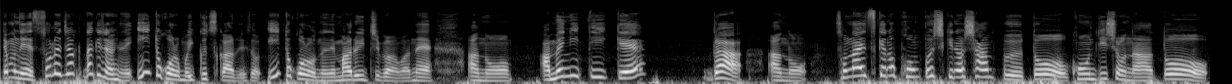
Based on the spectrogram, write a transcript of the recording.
でもね、それだけじゃなくてね、いいところもいくつかあるんですよ。いいところのね、丸一番はね、あの、アメニティ系が、あの、備え付けのポンプ式のシャンプーとコンディショナーと、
